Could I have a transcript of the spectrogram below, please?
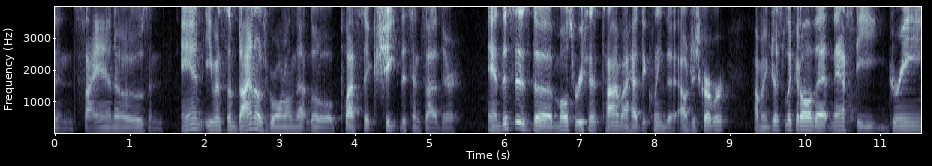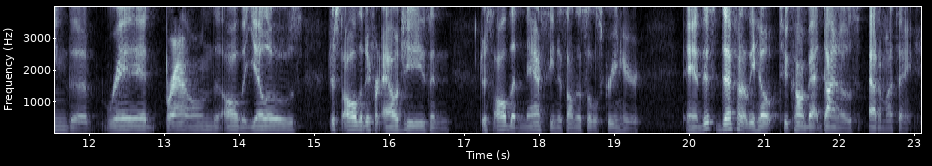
and cyanos and and even some dinos growing on that little plastic sheet that's inside there. And this is the most recent time I had to clean the algae scrubber I mean, just look at all that nasty green, the red, brown, the, all the yellows, just all the different algae and just all the nastiness on this little screen here. And this definitely helped to combat dinos out of my tank.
